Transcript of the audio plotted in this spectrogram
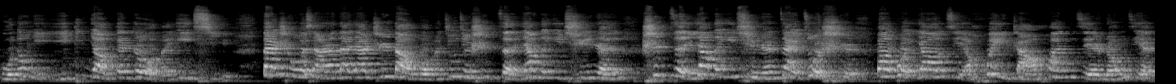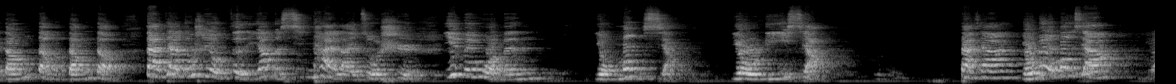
鼓动你一定要跟着我们一起。但是我想让大家知道，我们究竟是怎样的一群人，是怎样的一群人在做事，包括幺姐、会长、欢姐、蓉姐等等等等，大家都是用怎样的心态来做事？因为我们有梦想，有理想。大家有没有梦想？有。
